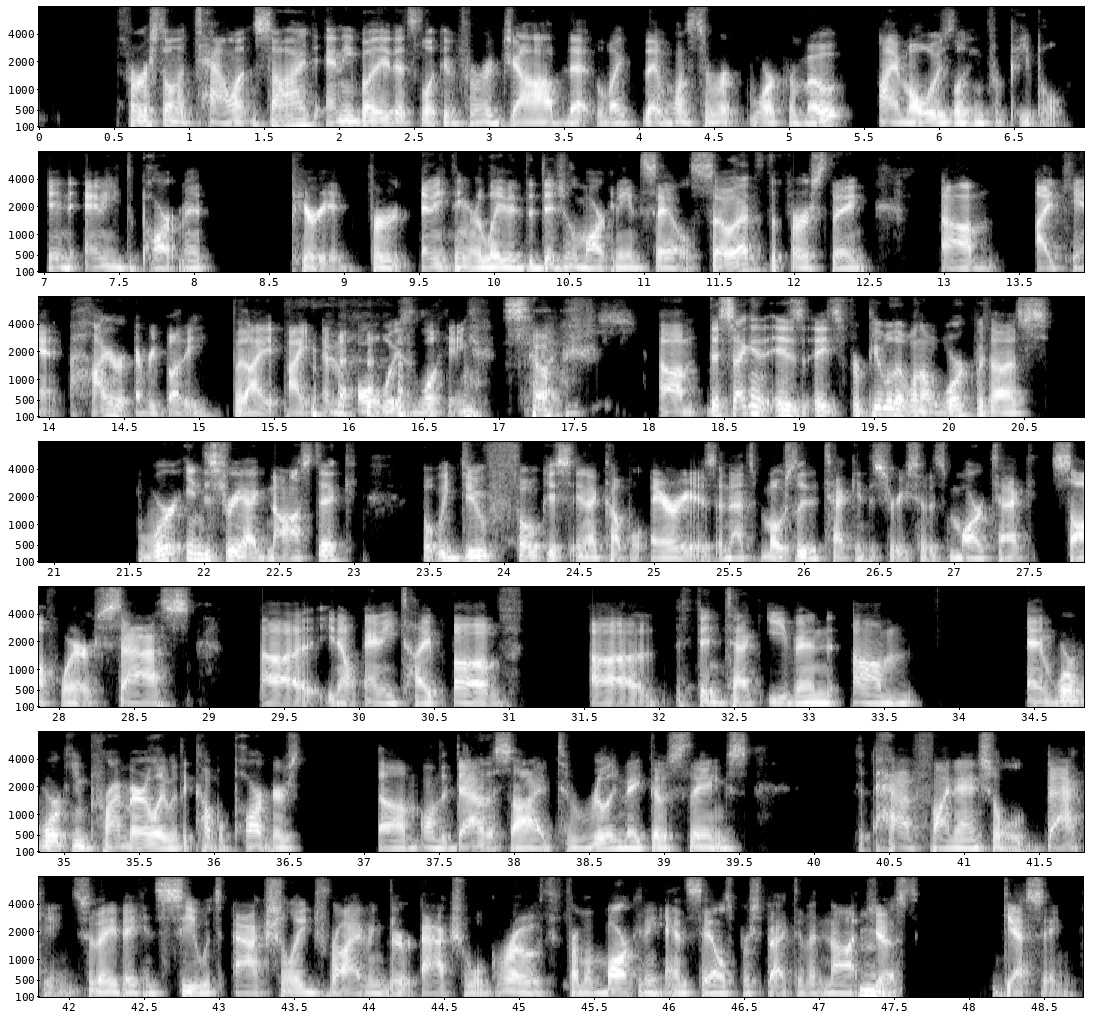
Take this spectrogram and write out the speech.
first on the talent side, anybody that's looking for a job that like that wants to re- work remote, I'm always looking for people in any department. Period for anything related to digital marketing and sales. So that's the first thing. Um, I can't hire everybody, but I I am always looking. So um, the second is is for people that want to work with us. We're industry agnostic, but we do focus in a couple areas, and that's mostly the tech industry. So it's martech, software, SaaS, uh, you know, any type of uh, fintech, even. Um, and we're working primarily with a couple partners um, on the data side to really make those things have financial backing so they, they can see what's actually driving their actual growth from a marketing and sales perspective and not mm. just guessing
